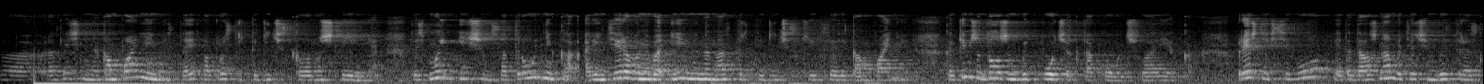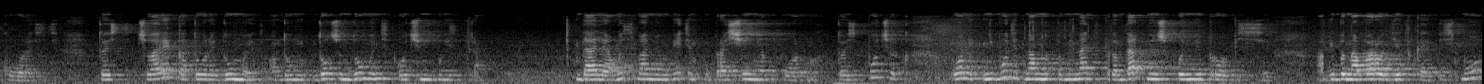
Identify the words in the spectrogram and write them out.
Э, различными компаниями стоит вопрос стратегического мышления. То есть мы ищем сотрудника, ориентированного именно на стратегические цели компании. Каким же должен быть почерк такого человека? Прежде всего, это должна быть очень быстрая скорость. То есть человек, который думает, он дум, должен думать очень быстро. Далее мы с вами увидим упрощение в формах. То есть почерк, он не будет нам напоминать стандартные школьные прописи, либо наоборот детское письмо.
